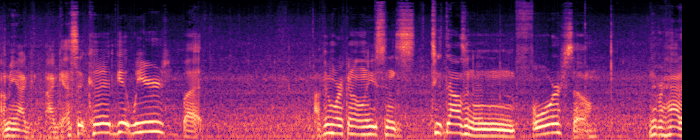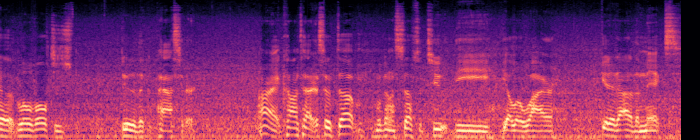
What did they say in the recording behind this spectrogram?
I mean, I, I guess it could get weird, but I've been working on these since 2004, so never had a low voltage due to the capacitor. All right, contact is hooked up. We're gonna substitute the yellow wire, get it out of the mix.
